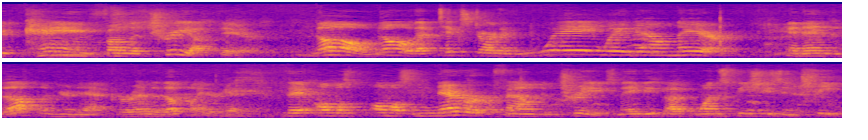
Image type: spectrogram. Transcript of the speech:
it came from the tree up there. No, no, that tick started way, way down there and ended up on your neck or ended up by your head. They almost, almost never are found in trees. Maybe uh, one species in tree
